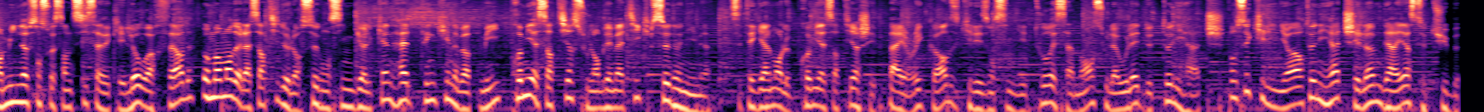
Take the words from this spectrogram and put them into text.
en 1966 avec les Lower Third au moment de la sortie de leur second single Can't Help Thinking About Me, premier à sortir sous l'emblématique pseudonyme. C'est également le premier à sortir chez Pie Records qui les ont signés tout récemment sous la houlette de Tony Hatch. Pour ceux qui l'ignorent, Tony Hatch est l'homme derrière ce tube.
